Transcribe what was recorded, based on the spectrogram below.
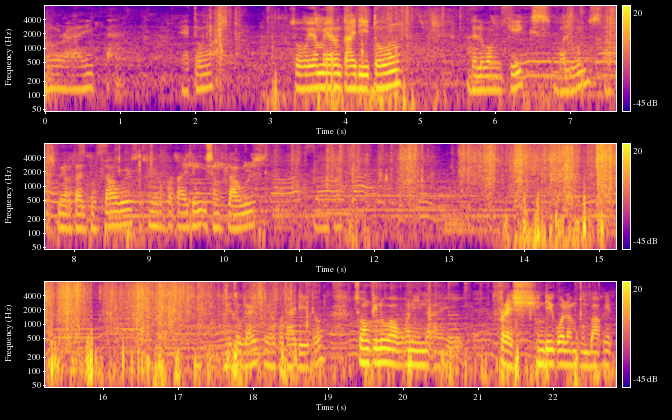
Alright. Ito. So, yan meron tayo ditong dalawang cakes, balloons, tapos meron tayo ditong flowers, tapos meron pa tayo ditong isang flowers. Ito guys, meron pa tayo dito. So, ang kinuha ko kanina ay fresh. Hindi ko alam kung bakit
